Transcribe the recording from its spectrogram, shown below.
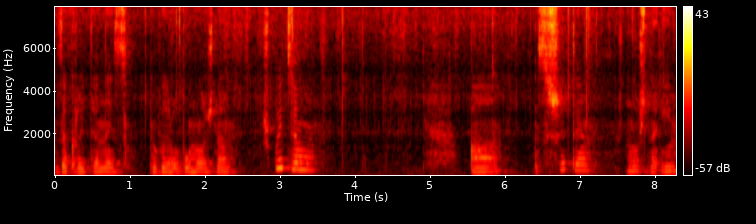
Закрити низ виробу можна шпицями, а зшити можна і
